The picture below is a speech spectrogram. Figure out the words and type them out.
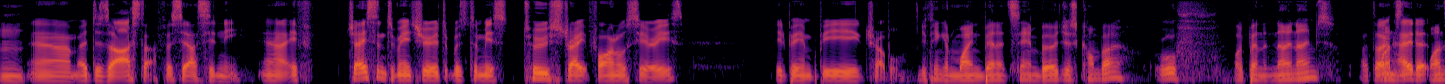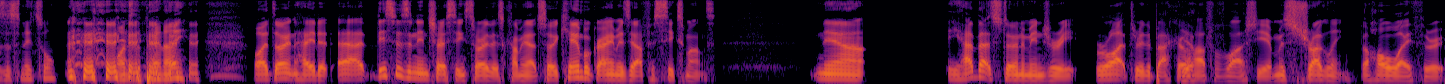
um, a disaster for South Sydney. Uh, if Jason Demetriou was to miss two straight final series, he'd be in big trouble. You thinking Wayne Bennett, Sam Burgess combo, Oof, like Bennett no names? I don't one's, hate it. One's the schnitzel, one's the penne. well, I don't hate it. Uh, this is an interesting story that's coming out. So Campbell Graham is out for six months. Now, he had that sternum injury right through the back Yep. half of last year and was struggling the whole way through.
